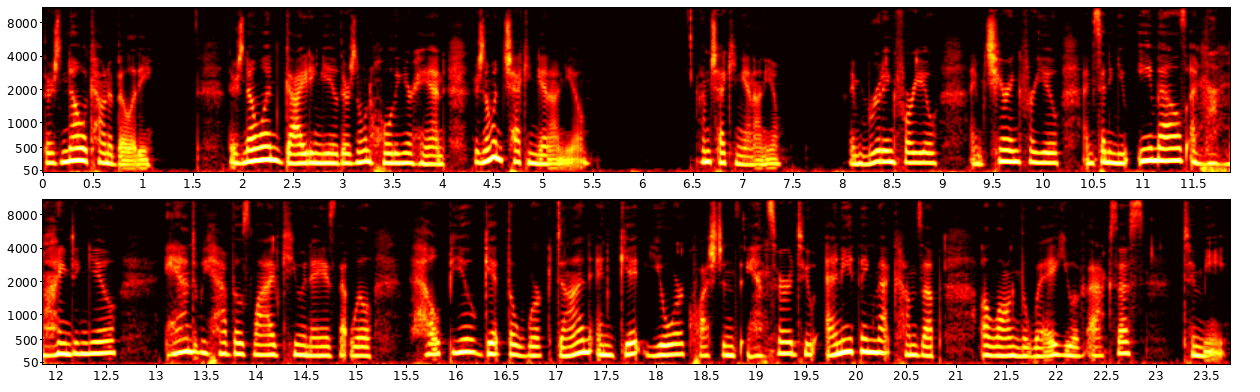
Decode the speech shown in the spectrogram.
There's no accountability. There's no one guiding you. There's no one holding your hand. There's no one checking in on you. I'm checking in on you. I'm rooting for you. I'm cheering for you. I'm sending you emails. I'm reminding you. And we have those live Q&As that will help you get the work done and get your questions answered to anything that comes up along the way. You have access to me.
